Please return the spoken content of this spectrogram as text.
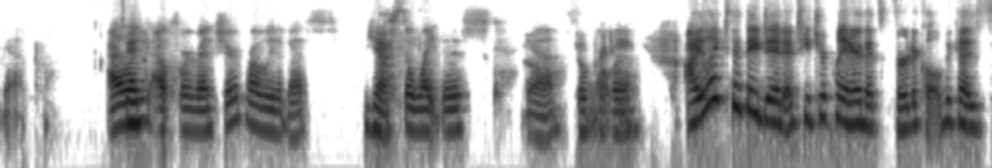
stuff. I So like you- Out for Adventure, probably the best. Yes, Just the white disc. Yeah. so pretty. the- I liked that they did a teacher planner that's vertical because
